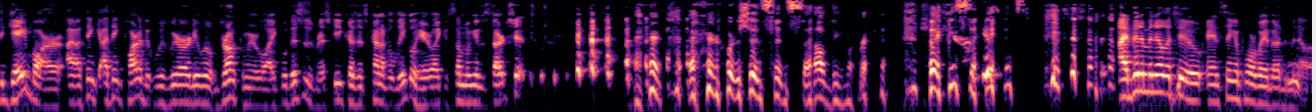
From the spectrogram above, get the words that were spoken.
the gay bar, I think, I think part of it was we were already a little drunk and we were like, well, this is risky because it's kind of illegal here. Like, is someone going to start shit? Aaron, Aaron Worship said Saudi Marina. Makes sense. I've been in Manila too, and Singapore way better than Manila.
